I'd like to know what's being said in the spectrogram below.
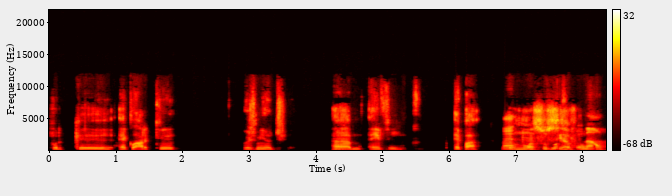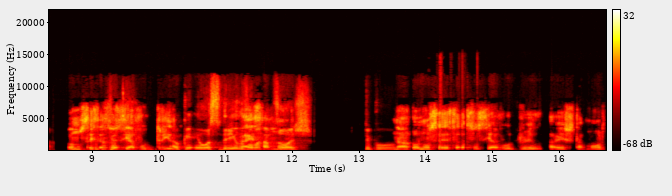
porque é claro que os miúdos, um, enfim, epá, É, Eu não associava, Não, eu não sei se associava o drill. ok, eu ouço drill e vou matar pessoas. Tipo, Não, eu não sei se associava o drill a esta morte,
